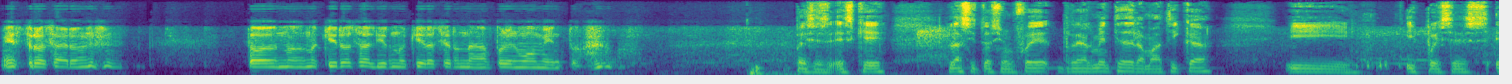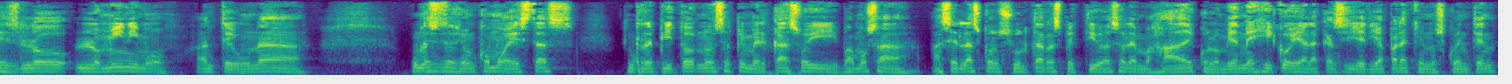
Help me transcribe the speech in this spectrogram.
Me destrozaron todo, no, no quiero salir, no quiero hacer nada por el momento. Pues es, es que la situación fue realmente dramática y, y pues es, es lo, lo mínimo ante una, una situación como estas, repito, no es el primer caso y vamos a hacer las consultas respectivas a la Embajada de Colombia en México y a la Cancillería para que nos cuenten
